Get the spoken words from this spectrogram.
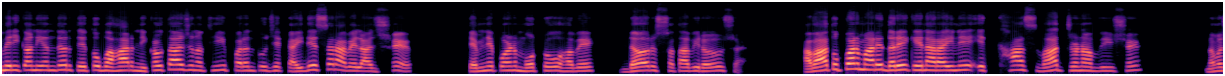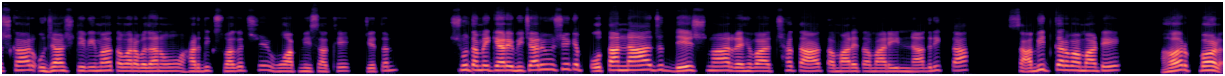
અમેરિકાની અંદર તે તો બહાર નીકળતા જ નથી, પરંતુ જે કાયદેસર આવેલા છે તેમને પણ મોટો હવે ડર સતાવી રહ્યો છે. આ વાત ઉપર મારે દરેક એનઆરઆઈને એક ખાસ વાત જણાવવી છે. નમસ્કાર, ઉજાસ ટીવીમાં તમારા બધાનું હાર્દિક સ્વાગત છે. હું આપની સાથે ચેતન. શું તમે ક્યારે વિચાર્યું છે કે પોતાના જ દેશમાં રહેવા છતાં તમારે તમારી નાગરિકતા સાબિત કરવા માટે હર પળ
